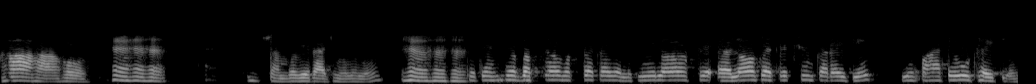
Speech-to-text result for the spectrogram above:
हां, हां. हो. हां, हां, हां. शांभवी राज म्हणून आहे. हां, हां, हां. तर त्यांचं बघता बघता काय झालं की मी law of law of attraction करायची. मी पहाटे उठायची.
